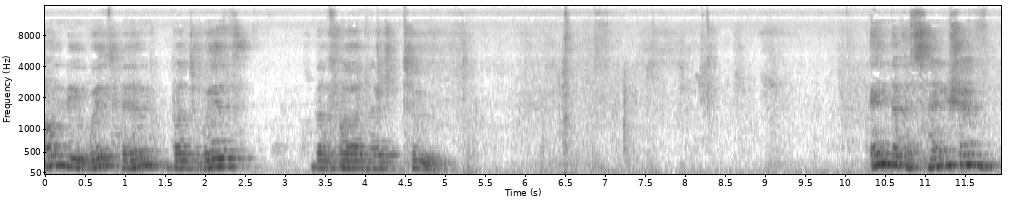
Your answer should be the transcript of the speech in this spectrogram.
only with him, but with the Father too. In the ascension,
